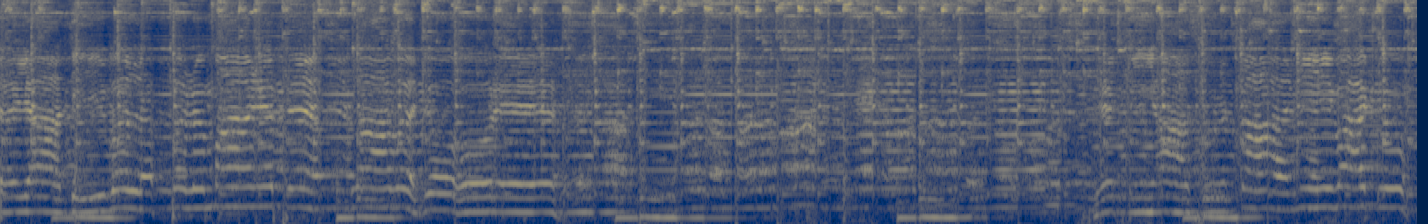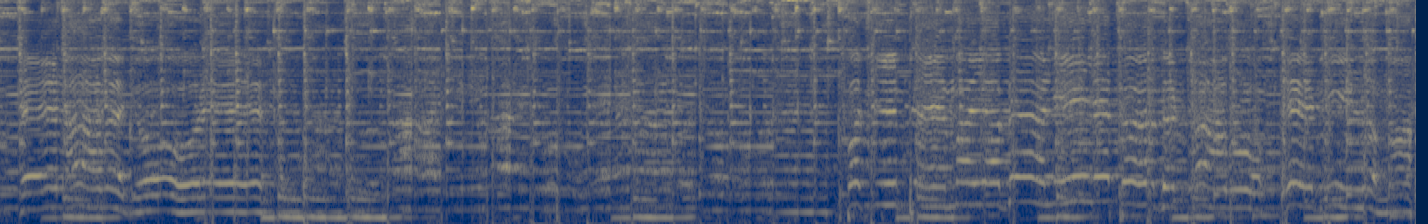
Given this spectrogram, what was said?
દયા દિવલ પરમાણે પ્રેમ લાવજો રે. ત્યાં સુરતાની વાટું ફેરાવજો રે. પછી પ્રેમય બનીને પ્રગટાવો હે દિલમાં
